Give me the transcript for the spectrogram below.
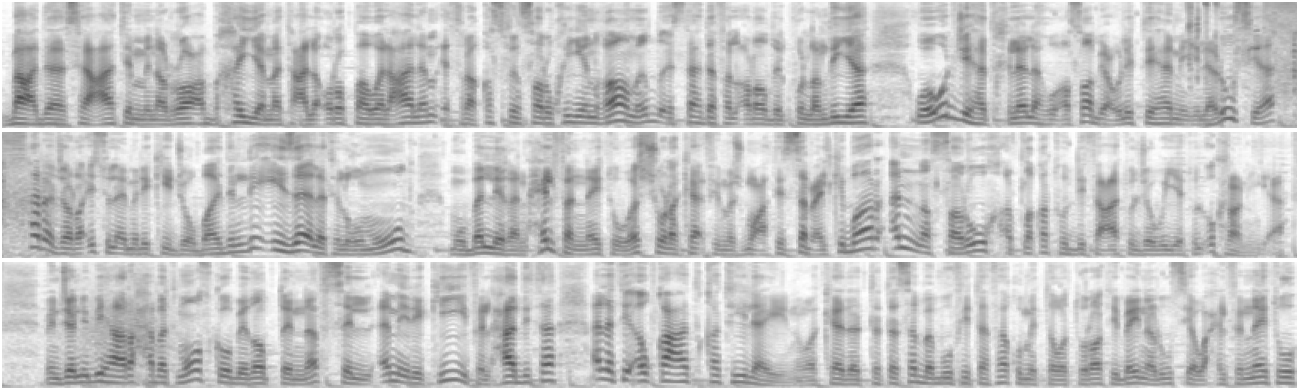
بعد ساعات من الرعب خيمت على أوروبا والعالم إثر قصف صاروخي غامض استهدف الأراضي البولندية ووجهت خلاله أصابع الاتهام إلى روسيا خرج الرئيس الأمريكي جو بايدن لإزالة الغموض مبلغا حلف الناتو والشركاء في مجموعة السبع الكبار أن الصاروخ أطلقته الدفاعات الجوية الأوكرانية. من جانبها رحبت موسكو بضبط النفس الأمريكي في الحادثة التي أوقعت قتيلين وكادت تتسبب في تفاقم التوترات بين روسيا وحلف الناتو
